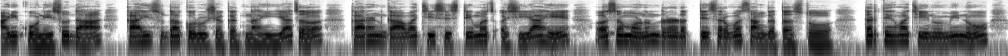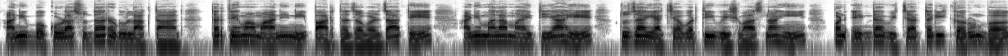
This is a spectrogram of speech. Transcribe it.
आणि कोणीसुद्धा काहीसुद्धा करू शकत नाही. याचं कारण गावाची सिस्टीमच अशी आहे असं म्हणून रडत ते सर्व सांगत असतो. तर तेव्हा चिनू मिनू आणि बकुळासुद्धा रडू लागतात. तर तेव्हा मानिनी पार्थजवळ जाते आणि मला माहिती आहे तुझा याच्यावरती विश्वास नाही पण एकदा विचार तरी करून बघ.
